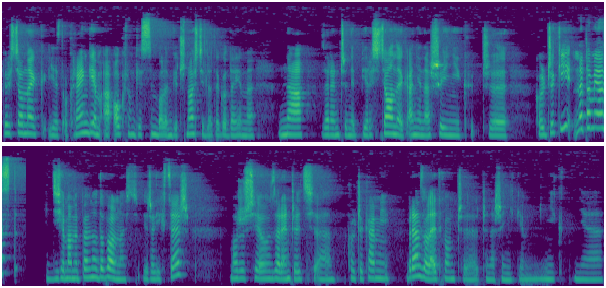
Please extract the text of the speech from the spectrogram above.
Pierścionek jest okręgiem, a okrąg jest symbolem wieczności, dlatego dajemy na zaręczyny pierścionek, a nie naszyjnik czy kolczyki. Natomiast dzisiaj mamy pełną dowolność. Jeżeli chcesz, możesz się zaręczyć e, kolczykami, bransoletką czy, czy naszyjnikiem. Nikt nie,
